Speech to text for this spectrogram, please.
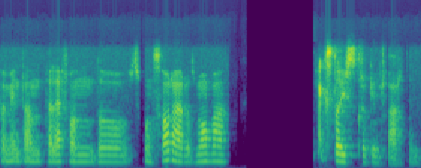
pamiętam telefon do sponsora, rozmowa jak stoisz z krokiem czwartym?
